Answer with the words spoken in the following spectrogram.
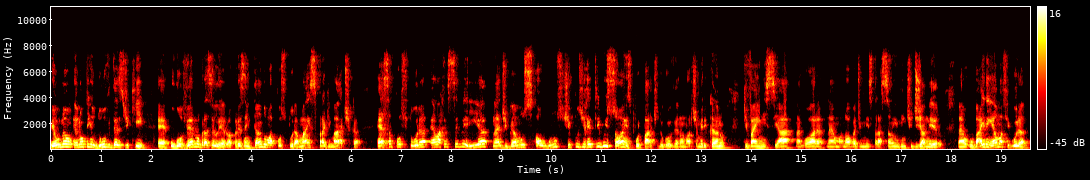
Eu não, eu não tenho dúvidas de que é, o governo brasileiro apresentando uma postura mais pragmática essa postura ela receberia, né, digamos, alguns tipos de retribuições por parte do governo norte-americano que vai iniciar agora né, uma nova administração em 20 de janeiro. Né, o Biden é uma figura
